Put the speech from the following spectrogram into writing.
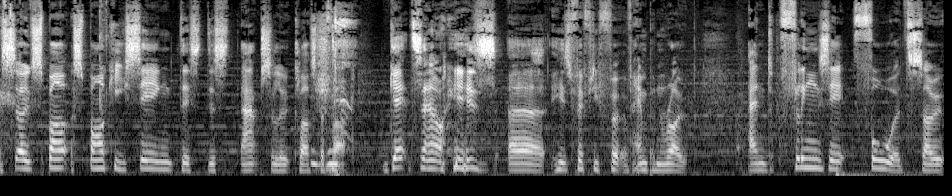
so Spar- Sparky, seeing this this absolute clusterfuck, gets out his uh, his fifty foot of hempen rope and flings it forward so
